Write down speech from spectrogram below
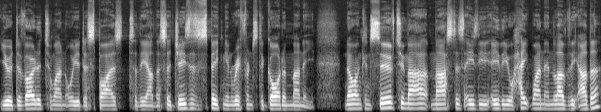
you're devoted to one or you're despised to the other. So Jesus is speaking in reference to God and money. No one can serve two ma- masters, either, either you'll hate one and love the other.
